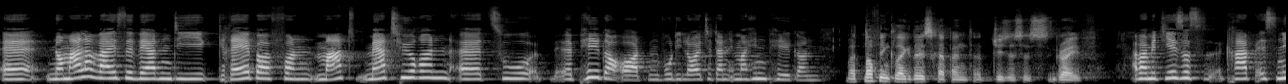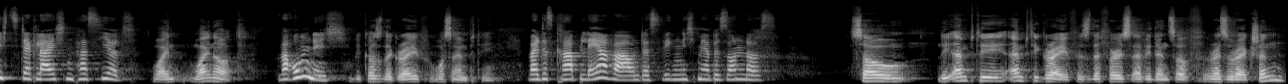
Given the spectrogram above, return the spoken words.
Äh, normalerweise werden die Gräber von Mart Märtyrern äh, zu äh, Pilgerorten, wo die Leute dann immer hinpilgern. But nothing like this happened at Jesus' grave. Aber mit Jesus Grab ist nichts dergleichen passiert. Why, why not? Warum nicht? Because the grave was empty. Weil das Grab leer war und deswegen nicht mehr besonders. So the empty, empty grave is the first evidence of resurrection.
